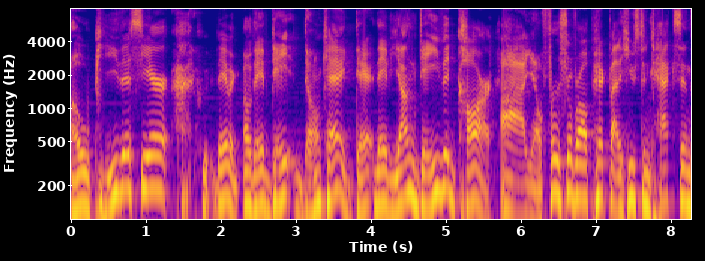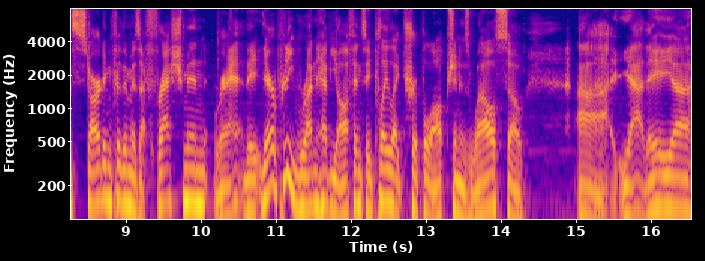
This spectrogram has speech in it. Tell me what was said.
OP this year. They have a oh, they have date. Okay, they have young David Carr. Uh, you know, first overall pick by the Houston Texans, starting for them as a freshman. They they're a pretty run heavy offense. They play like triple option as well, so. Uh, yeah, they uh,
